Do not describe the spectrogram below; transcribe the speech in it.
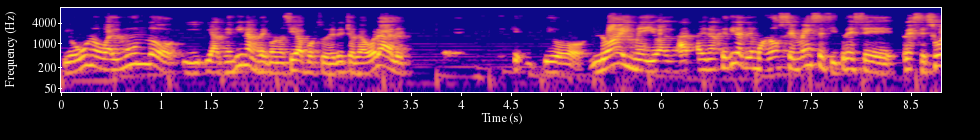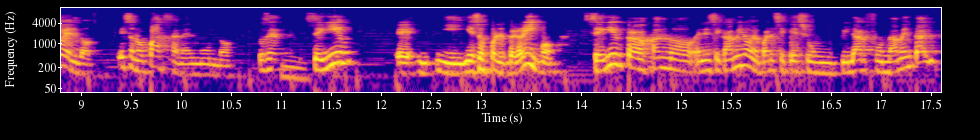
digo, uno va al mundo y, Argentina es reconocida por sus derechos laborales. Eh, digo, no hay medio. En Argentina tenemos 12 meses y 13, 13 sueldos. Eso no pasa en el mundo. Entonces, mm. seguir, eh, y, eso es por el peronismo, seguir trabajando en ese camino me parece que es un pilar fundamental.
